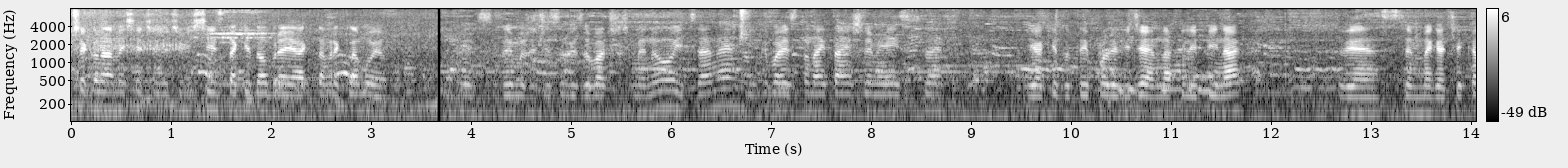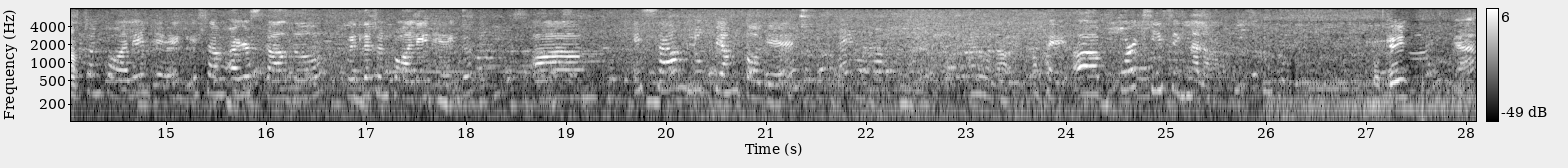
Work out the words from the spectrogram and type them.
przekonamy się, czy rzeczywiście jest takie dobre, jak tam reklamują. Więc wy możecie sobie zobaczyć menu i cenę i chyba jest to najtańsze miejsce, jakie do tej pory widziałem na Filipinach, więc jestem mega ciekaw. And egg, isang arroz caldo with lechon koale and egg, um, lumpiang toge, ano okay, uh, pork sisig na lang. Okej? Yeah?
